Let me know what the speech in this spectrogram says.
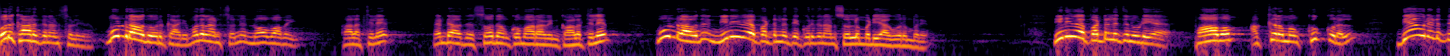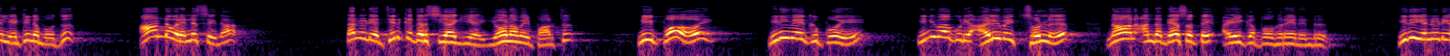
ஒரு காரியத்தை நான் சொல்கிறேன். மூன்றாவது ஒரு காரியம். முதல்ல நான் சொன்னேன் நோவாவை காலத்திலே ரெண்டாவது சோதம் குமாராவின் காலத்திலே மூன்றாவது நினிவே பட்டணத்தை குறித்து நான் சொல்லும்படியாக விரும்புகிறேன். நினிவே பட்டணத்தினுடைய பாவம் அக்கிரமம் கூக்குரல் தேவனிடத்தில் எட்டின போது ஆண்டவர் என்ன செய்தார்? தன்னுடைய தீர்க்கதரிசியாகிய யோனாவை பார்த்து நீ போய் நினிவேக்கு போய் நினிவேக்குரிய அழிவை சொல்லு நான் அந்த தேசத்தை அழிக்கப் போகிறேன் என்று. இது என்னுடைய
